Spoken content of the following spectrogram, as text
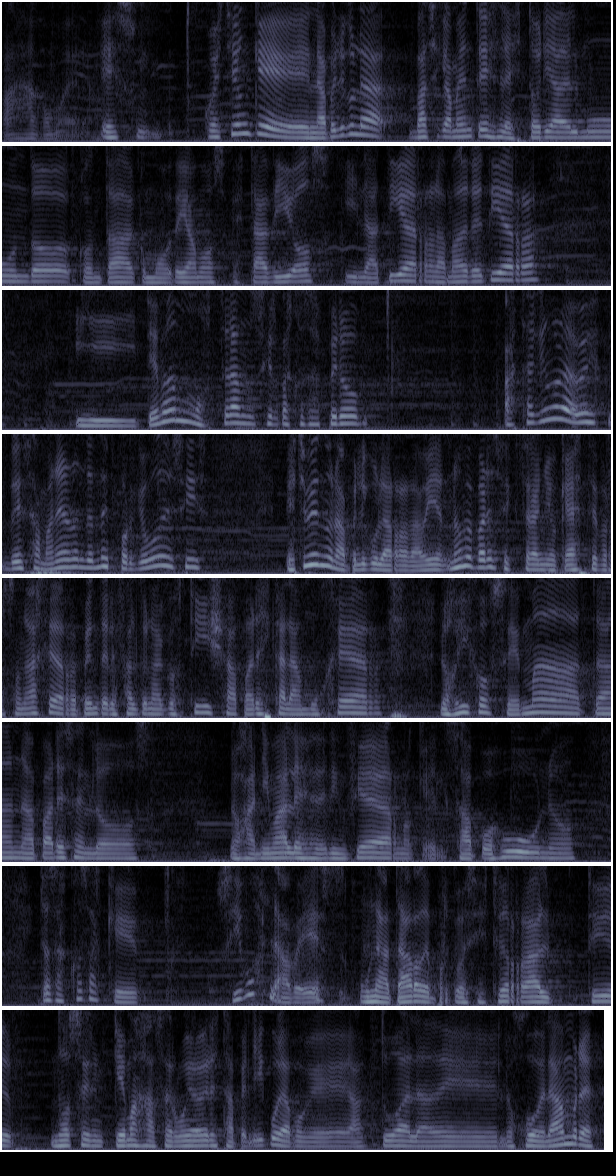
ah, ¿cómo era? Es un- cuestión que en la película básicamente es la historia del mundo, contada como, digamos, está Dios y la tierra, la madre tierra, y te van mostrando ciertas cosas, pero hasta que no la ves de esa manera no entendés, porque vos decís, estoy viendo una película rara, bien, no me parece extraño que a este personaje de repente le falte una costilla, aparezca la mujer, los hijos se matan, aparecen los, los animales del infierno, que el sapo es uno, y todas esas cosas que si vos la ves una tarde porque decís, estoy real, estoy- no sé qué más hacer, voy a ver esta película porque actúa la de los Juegos del Hambre,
